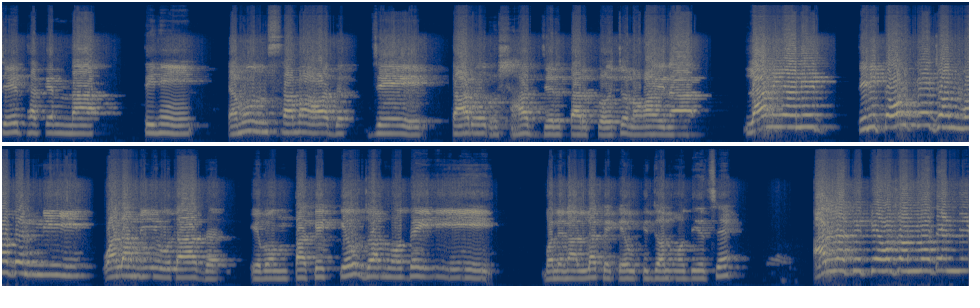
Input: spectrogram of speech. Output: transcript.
চেয়ে থাকেন না। তিনি এমন সামাদ যে কারোর সাহায্যের তার প্রয়োজন হয় না। লামিয়ানিদ তিনি কাউকে জন্ম দেননি। ওয়ালাম ইউলাদ, এবং তাকে কেউ জন্ম দেয়নি। বলেন, আল্লাহকে কেউ কি জন্ম দিয়েছে? আল্লাহকে কেউ জন্ম দেননি।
